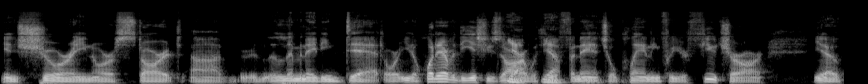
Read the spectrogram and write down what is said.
insuring or start uh, eliminating debt or you know whatever the issues are yeah, with yeah. your financial planning for your future are you know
